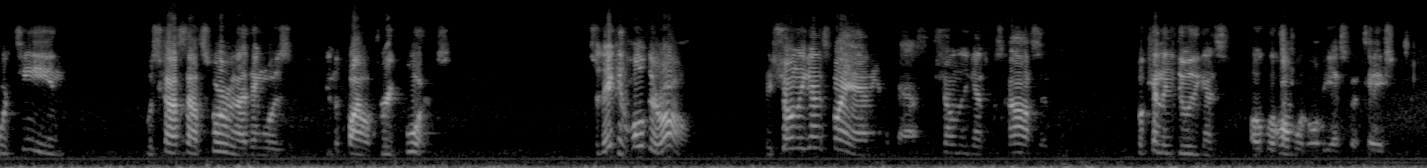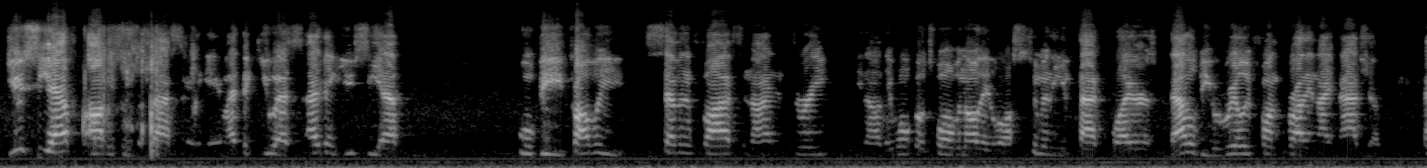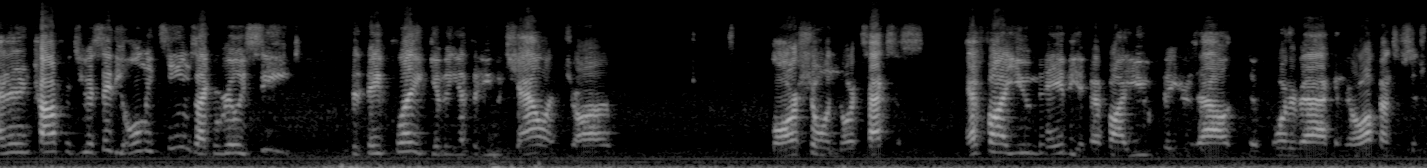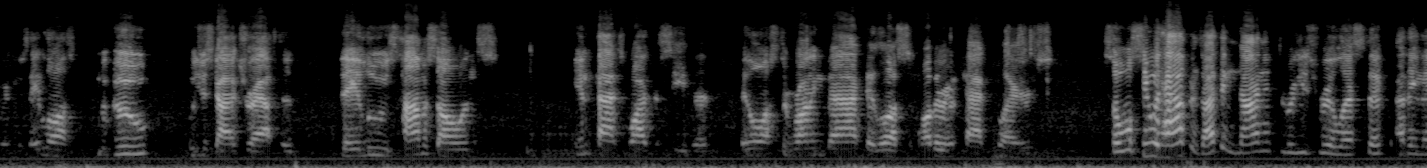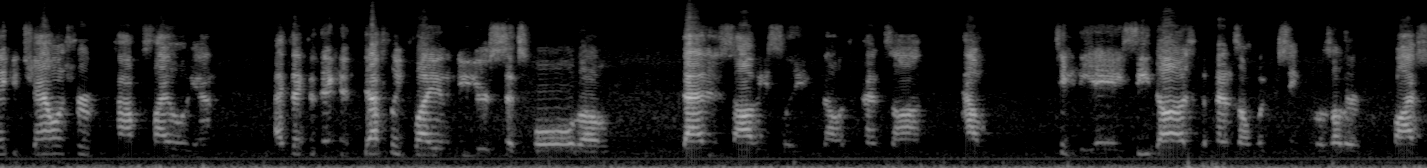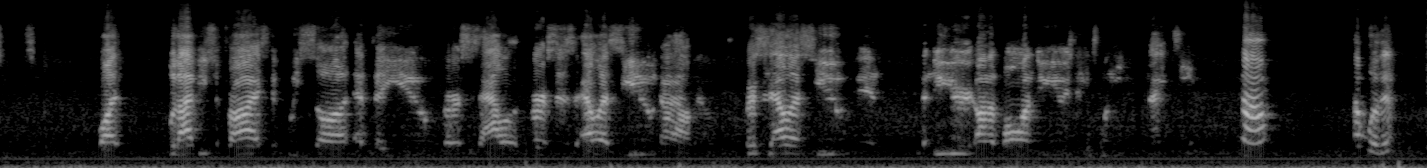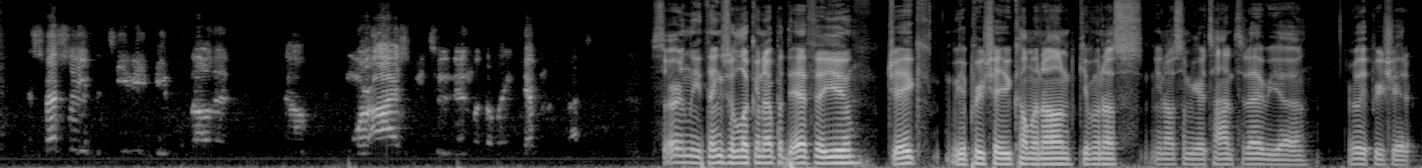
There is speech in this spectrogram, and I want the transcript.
Wisconsin outscored them, I think, was in the final three quarters. So they can hold their own. They've shown it against Miami in the past. They've shown it against Wisconsin. But can they do it against Oklahoma with all the expectations? UCF obviously is a fascinating game. I think US. I think UCF will be probably seven and five to nine and three. You know, they won't go twelve and zero. They lost too many impact players. That'll be a really fun Friday night matchup. And then in Conference USA, the only teams I can really see that they play giving FAU a challenge are Marshall and North Texas. FIU maybe if FIU figures out the quarterback and their offensive situation because they lost McGough, who just got drafted. They lose Thomas Owens, impact wide receiver. They lost the running back. They lost some other impact players. So we'll see what happens. I think nine and three is realistic. I think they could challenge for conference title again. I think that they could definitely play in the New Year's Six Bowl, though that is obviously you know it depends on how team the AAC does. It depends on what you're seeing from those other five schools. But would I be surprised if we saw FAU versus Al versus LSU, not Alabama, versus LSU in the New Year on a bowl on New Year's in 2019? No, I wouldn't. Especially if the TV people know that you know, more eyes will be tuned in with the link. Certainly, things are looking up at the FAU. Jake, we appreciate you coming on, giving us you know some of your time today. We uh, really appreciate it.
